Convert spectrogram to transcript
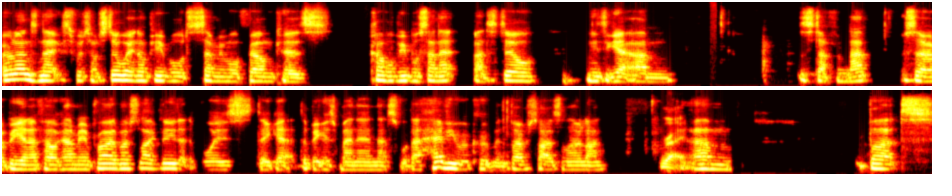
O-line's next, which I'm still waiting on people to send me more film because a couple people sent it, but still need to get um the stuff from that. So it'll be NFL Academy and Pride most likely that the boys they get the biggest men in. That's what they're heavy recruitment, both sides on O line. Right. Um, but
